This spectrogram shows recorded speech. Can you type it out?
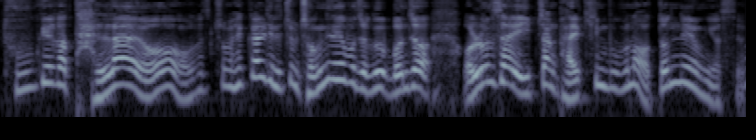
두 개가 달라요. 그래서 좀 헷갈리는데 좀 정리해 보죠. 그 먼저 언론사의 입장 밝힌 부분은 어떤 내용이었어요?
